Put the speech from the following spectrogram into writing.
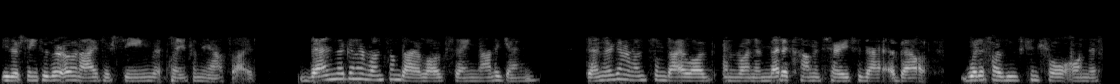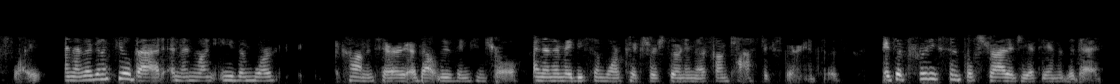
either seeing through their own eyes or seeing the plane from the outside. Then they're going to run some dialogue saying not again. Then they're going to run some dialogue and run a meta commentary to that about what if I lose control on this flight? And then they're going to feel bad and then run even more commentary about losing control. And then there may be some more pictures thrown in there from past experiences. It's a pretty simple strategy at the end of the day.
